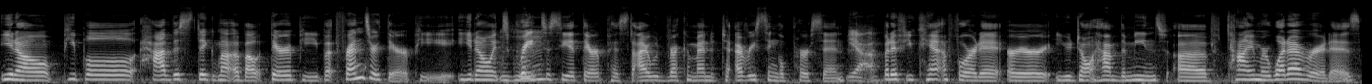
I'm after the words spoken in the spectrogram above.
you know, people have this stigma about therapy, but friends are therapy. You know, it's mm-hmm. great to see a therapist. I would recommend it to every single person. Yeah. But if you can't afford it or you don't have the means of time or whatever it is,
